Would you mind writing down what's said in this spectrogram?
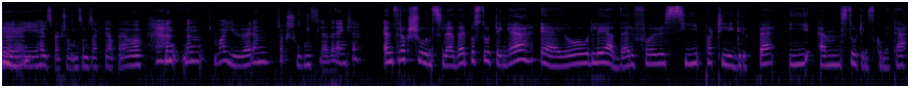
i, mm. i helsefraksjonen, som sagt, i Ap. Men, men, hva gjør en fraksjonsleder egentlig? En fraksjonsleder på Stortinget er jo leder for si partigruppe i en stortingskomité.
